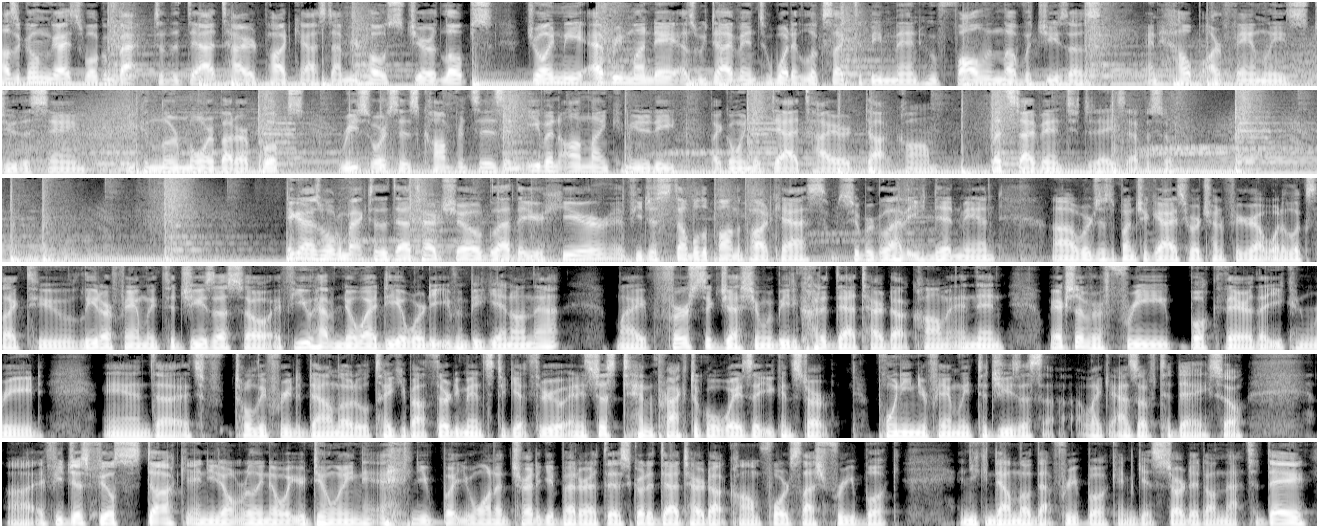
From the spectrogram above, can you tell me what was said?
How's it going, guys? Welcome back to the Dad Tired Podcast. I'm your host, Jerrad Lopes. Join me every Monday as we dive into what it looks like to be men who fall in love with Jesus and help our families do the same. You can learn more about our books, resources, conferences, and even online community by going to dadtired.com. Let's dive into today's episode. Hey guys, welcome back to the Dad Tired Show. Glad that you're here. If you just stumbled upon the podcast, super glad that you did, man. Uh, we're just a bunch of guys who are trying to figure out what it looks like to lead our family to Jesus. So if you have no idea where to even begin on that, my first suggestion would be to go to dadtired.com and then we actually have a free book there that you can read and uh, it's f- totally free to download. It will take you about 30 minutes to get through and it's just 10 practical ways that you can start pointing your family to Jesus uh, like as of today. So uh, if you just feel stuck and you don't really know what you're doing and you but you want to try to get better at this, go to dadtired.com forward slash free book and you can download that free book and get started on that today.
